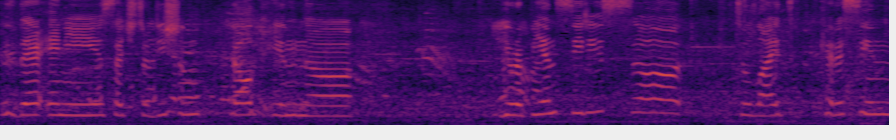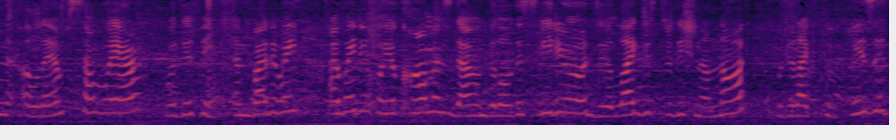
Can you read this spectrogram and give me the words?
is there any such tradition held in uh, European cities uh, to light kerosene lamps somewhere? What do you think? And by the way, I'm waiting for your comments down below this video. Do you like this tradition or not? Would you like to visit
